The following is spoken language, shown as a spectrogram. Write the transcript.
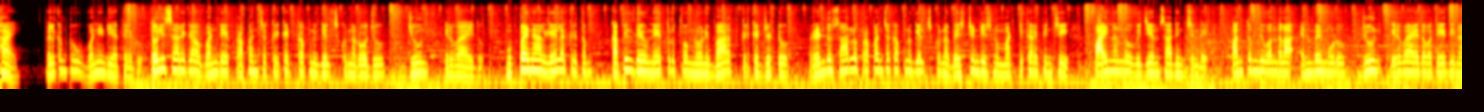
Hi welcome to One India Telugu తొలిసారిగా వన్డే ప్రపంచ క్రికెట్ కప్ను గెలుచుకున్న రోజు జూన్ ఇరవై ఐదు. ముప్పై నాలుగేళ్ళ క్రితం కపిల్ దేవ్ నేతృత్వంలోని భారత్ క్రికెట్ జట్టు రెండుసార్లు ప్రపంచ కప్ను గెలుచుకున్న వెస్టిండీస్ను మట్టి కరిపించి ఫైనల్లో విజయం సాధించింది. పంతొమ్మిది వందల ఎనభై మూడు జూన్ ఇరవై ఐదవ తేదీన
